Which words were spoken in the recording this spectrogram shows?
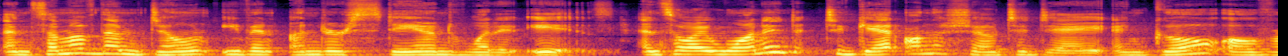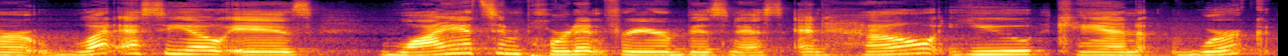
and some of them don't even understand what it is. And so I wanted to get on the show today and go over what SEO is, why it's important for your business, and how you can work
